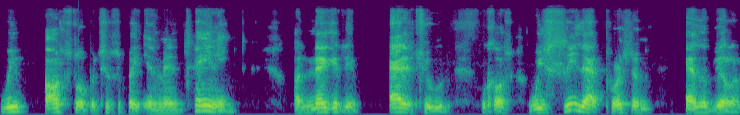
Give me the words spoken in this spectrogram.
we also participate in maintaining a negative attitude because we see that person as a villain.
